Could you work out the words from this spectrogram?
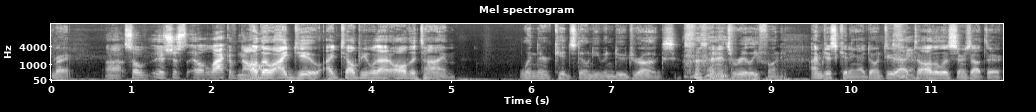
right. Uh, so it's just a lack of knowledge. Although I do, I tell people that all the time when their kids don't even do drugs, and it's really funny. I'm just kidding. I don't do that. To all the listeners out there,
